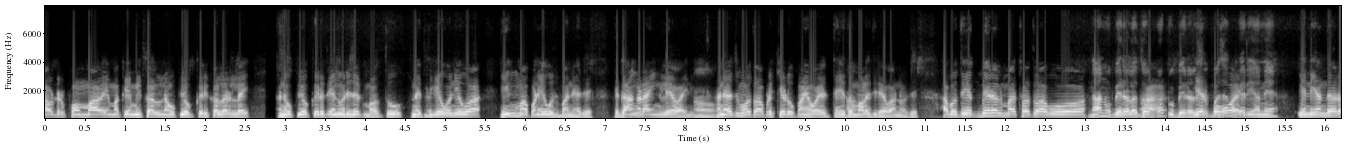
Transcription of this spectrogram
પાવડર ફોર્મમાં આવે એમાં કેમિકલનો ઉપયોગ કરી કલર લઈ અને ઉપયોગ કરી તો એનું રિઝલ્ટ મળતું નથી. એવો ને એવા હિંગમાં પણ એવું જ બને છે કે ગાંગડા હિંગ લેવાય નહીં. અને અજમો તો આપણે ખેડૂત પાસે હોય જ એ તો મળી જ રહેવાનો છે. આ બધું એક બેરલમાં અથવા તો આવો નાનું બેરલ અથવા મોટું બેરલ. કરી અને એની અંદર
